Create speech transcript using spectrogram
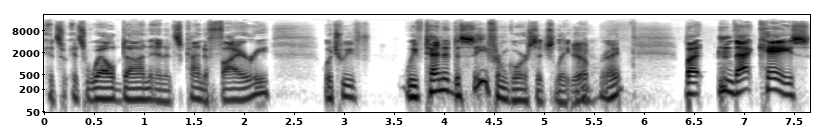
it's it's well done and it's kind of fiery, which we've we've tended to see from Gorsuch lately, Yep. right? But that case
